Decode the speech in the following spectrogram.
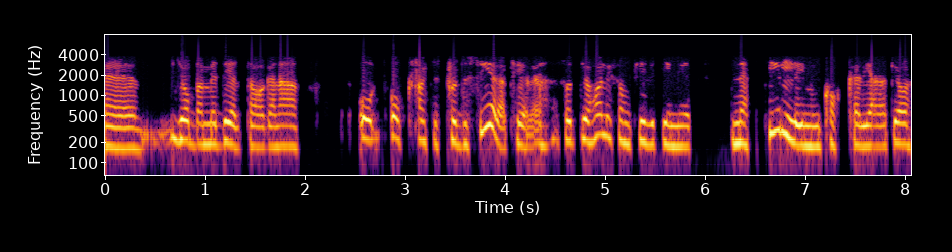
Eh, jobbar med deltagarna och, och faktiskt producera tv. Så att jag har liksom klivit in i ett snäpp till i min kockkarriär, att jag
